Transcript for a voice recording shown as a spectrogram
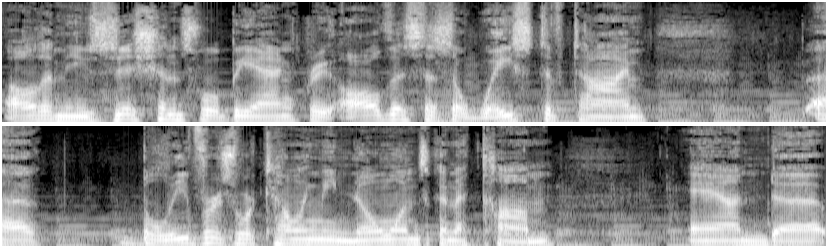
all the musicians will be angry, all this is a waste of time. Uh, believers were telling me no one's going to come. And uh,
